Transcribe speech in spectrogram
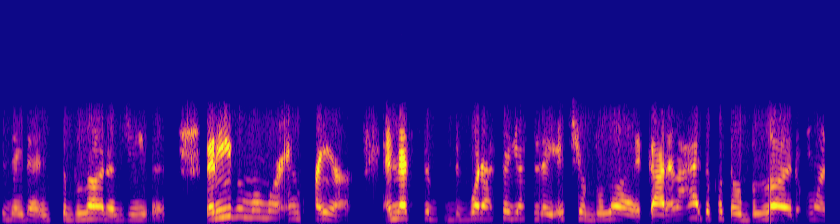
today. That it's the blood of Jesus. That even when we're in prayer, and that's the, the what I said yesterday. It's your blood, God, and I had to put the blood on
